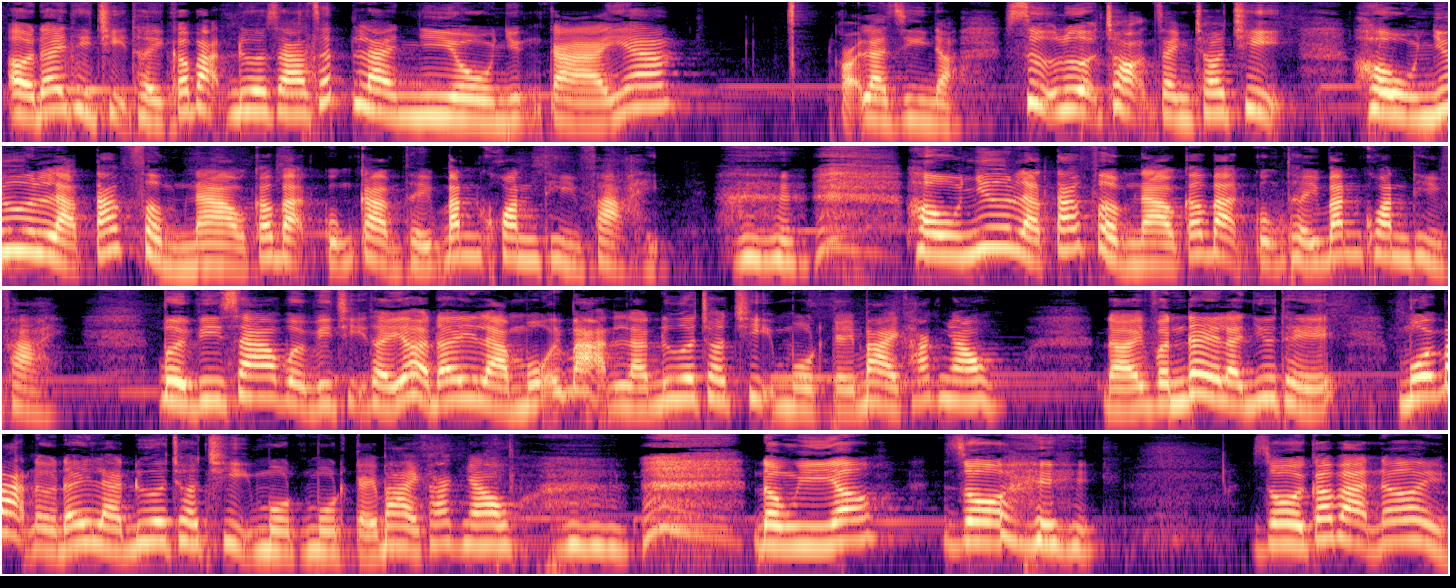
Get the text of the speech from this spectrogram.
Ở đây thì chị thấy các bạn đưa ra rất là nhiều những cái gọi là gì nhỉ? Sự lựa chọn dành cho chị Hầu như là tác phẩm nào các bạn cũng cảm thấy băn khoăn thì phải Hầu như là tác phẩm nào các bạn cũng thấy băn khoăn thì phải. Bởi vì sao? Bởi vì chị thấy ở đây là mỗi bạn là đưa cho chị một cái bài khác nhau. Đấy, vấn đề là như thế. Mỗi bạn ở đây là đưa cho chị một một cái bài khác nhau. Đồng ý không? Rồi. Rồi các bạn ơi.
